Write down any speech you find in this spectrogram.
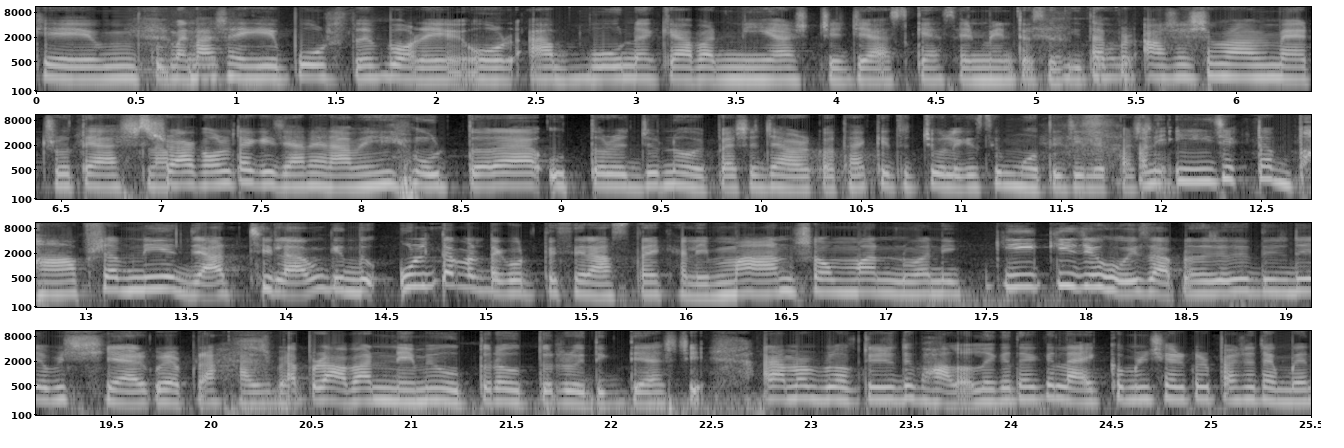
খেয়ে মানে বাসায় গিয়ে পড়তে পরে ওর আব্বু নাকি আবার নিয়ে আসছে যে আজকে অ্যাসাইনমেন্ট আছে তারপর আসার সময় আমি মেট্রোতে আসলাম। স্ট্রাগলটা কি জানেন আমি উত্তরা উত্তরের জন্য ওই পাশে যাওয়ার কথা কিন্তু চলে গেছি মতিঝিলের পাশে। মানে এই যে একটা ভাবসাব নিয়ে যাচ্ছিলাম কিন্তু উল্টাপাল্টা করতেছি রাস্তায় খালি। মান সম্মান মানে কি কি যে হয়েছে, আপনাদের সাথে যদি আমি শেয়ার করে, আপনারা হাসবেন। তারপর আবার নেমে উত্তরা, উত্তরের ওই দিক দিয়ে আসছি। আর আমার ব্লগটা যদি ভালো লেগে থাকে লাইক কমেন্ট শেয়ার করে পাশে থাকবেন।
